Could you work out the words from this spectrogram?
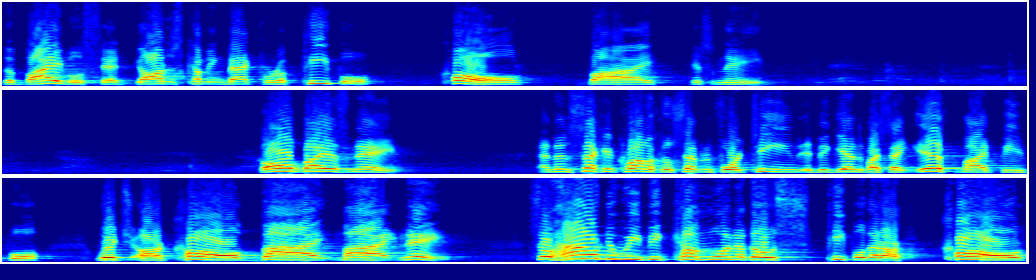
the Bible said God is coming back for a people called by his name. Called by his name. And then Second Chronicles 7:14, it begins by saying, If my people, which are called by my name. So how do we become one of those people that are called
